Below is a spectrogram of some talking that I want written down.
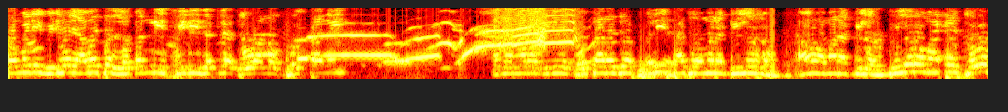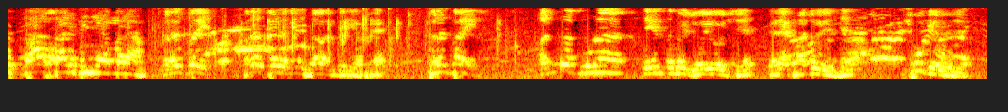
કોમેડી વીડિયો આવે છે લગ્નની સિરીઝ એટલે જોવાનું ભૂલતા નહીં. અને અમારા જોતા રહેજો, ફરી પાછો અમારા ડીલરો આવો અમારા ડીલરો ડીલરો માટે જોરદાર તાળી થઈ જાય અમારા. ભરતભાઈ, ભરતભાઈને બે સવાલ કરીએ આપણે. ભરતભાઈ તમે જોયું છે ઘરે ખાધું છે શું કેવું છે?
